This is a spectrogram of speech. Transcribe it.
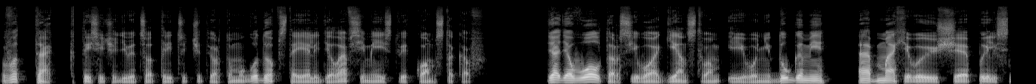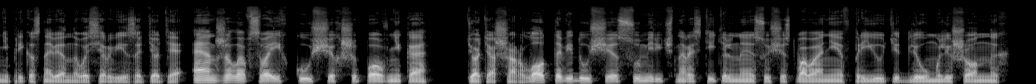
Вот так к 1934 году обстояли дела в семействе Комстоков. Дядя Уолтер с его агентством и его недугами, обмахивающая пыль с неприкосновенного сервиза тетя Энджела в своих кущах шиповника, тетя Шарлотта, ведущая сумеречно-растительное существование в приюте для умалишенных,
